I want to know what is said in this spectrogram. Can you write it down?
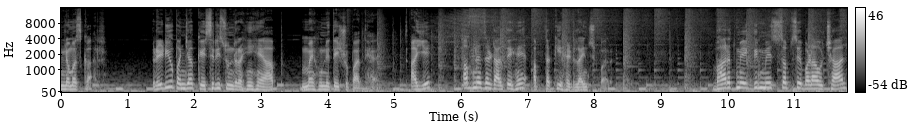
नमस्कार। रेडियो पंजाब केसरी सुन रहे हैं आप, मैं हूँ नितेश उपाध्याय। आइए, अब नज़र डालते हैं अब तक की हेडलाइंस पर। भारत में एक दिन में सबसे बड़ा उछाल,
